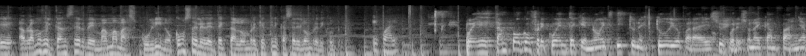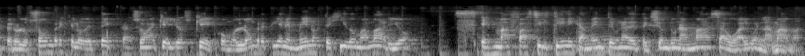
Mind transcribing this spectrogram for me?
Eh, hablamos del cáncer de mama masculino. ¿Cómo se le detecta al hombre? ¿Qué tiene que hacer el hombre? Disculpe. Igual. Pues es tan poco frecuente que no existe un estudio para eso y por eso no hay campaña, pero los hombres que lo detectan son aquellos que, como el hombre tiene menos tejido mamario, es más fácil clínicamente una detección de una masa o algo en la mama.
